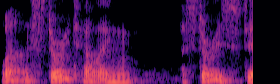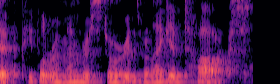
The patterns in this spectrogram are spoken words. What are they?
Well, storytelling, stories stick. People remember stories. When I give talks,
